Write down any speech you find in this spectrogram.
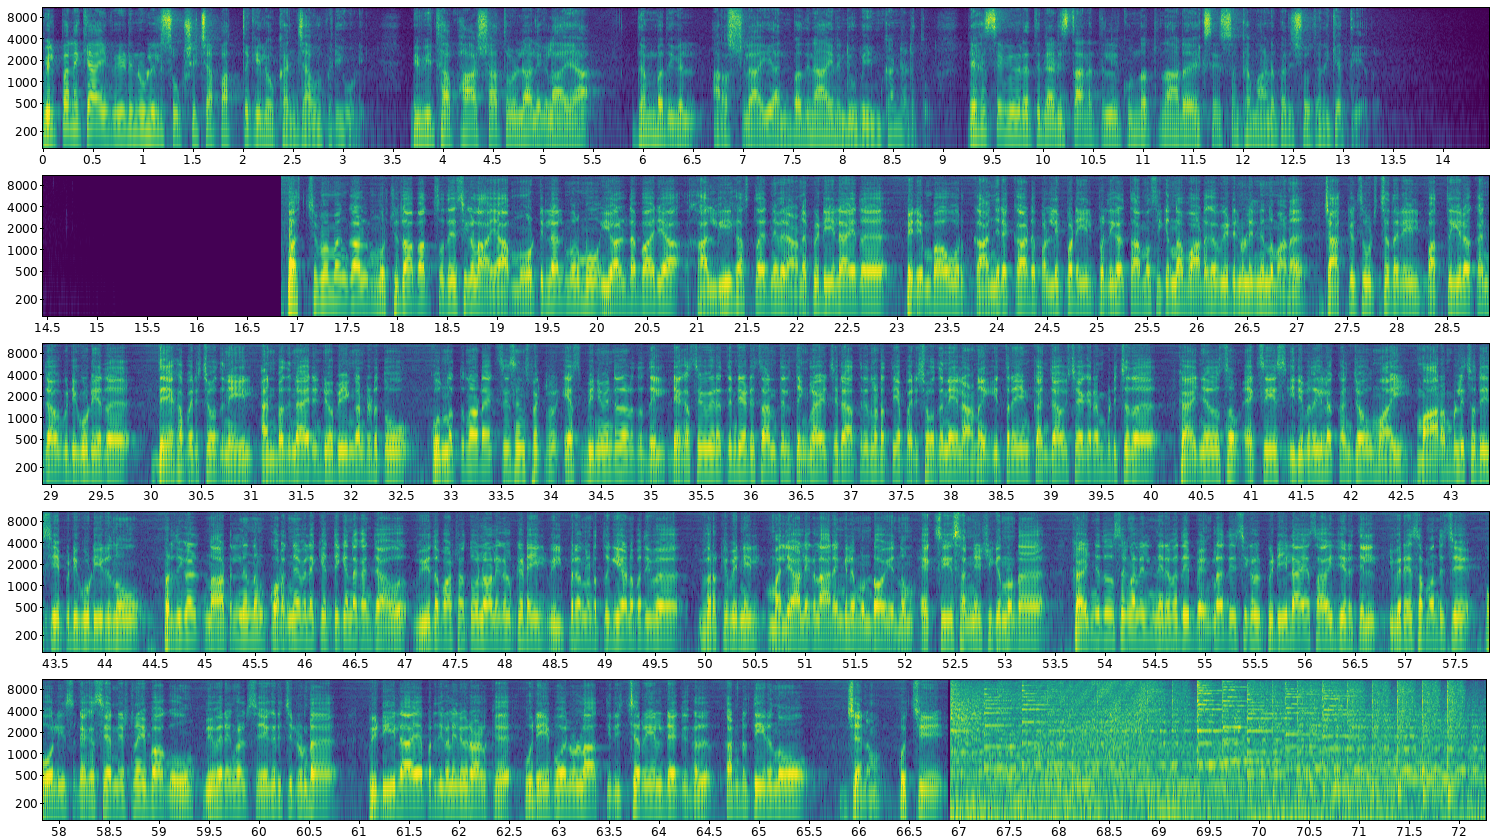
വിൽപ്പനയ്ക്കായി വീടിനുള്ളിൽ സൂക്ഷിച്ച പത്ത് കിലോ കഞ്ചാവ് പിടികൂടി. വിവിധ ഭാഷാ തൊഴിലാളികളായ ദമ്പതികൾ അറസ്റ്റിലായി അൻപതിനായിരം രൂപയും കണ്ടെടുത്തു. രഹസ്യവിവരത്തിന്റെ അടിസ്ഥാനത്തിൽ കുന്നത്തുനാട് എക്സൈസ് സംഘമാണ് പരിശോധനയ്ക്കെത്തിയത്. പശ്ചിമബംഗാൾ മുർഷിദാബാദ് സ്വദേശികളായ മോട്ടിലാൽ മുർമു ഇയാളുടെ ഭാര്യ ഹൽഗി ഹസ്ത എന്നിവരാണ് പിടിയിലായത്. പെരുമ്പാവൂർ കാഞ്ഞിരക്കാട് പള്ളിപ്പടിയിൽ പ്രതികൾ താമസിക്കുന്ന വാടക വീടിനുള്ളിൽ നിന്നുമാണ് ചാക്കിൽ സൂക്ഷിച്ച നിലയിൽ പത്ത് കിലോ കഞ്ചാവ് പിടികൂടിയത്. ദേഹപരിശോധനയിൽ അൻപതിനായിരം രൂപയും കണ്ടെടുത്തു. കുന്നത്തുനാട് എക്സൈസ് ഇൻസ്പെക്ടർ എസ് ബിനുവിന്റെ നേതൃത്വത്തിൽ രഹസ്യവിവരത്തിന്റെ അടിസ്ഥാനത്തിൽ തിങ്കളാഴ്ച രാത്രി നടത്തിയ പരിശോധനയിലാണ് ഇത്രയും കഞ്ചാവ് ശേഖരം പിടിച്ചത്. കഴിഞ്ഞ ദിവസം എക്സൈസ് ഇരുപത് കിലോ കഞ്ചാവുമായി മാറമ്പള്ളി സ്വദേശിയെ പിടികൂടിയിരുന്നു. പ്രതികൾ നാട്ടിൽ നിന്നും കുറഞ്ഞ വിലയ്ക്ക് എത്തിക്കുന്ന കഞ്ചാവ് വിവിധ ഭാഷാ തൊഴിലാളികൾക്കിടയിൽ വിൽപ്പന നടത്തുകയാണ് പതിവ്. ഇവർക്ക് പിന്നിൽ മലയാളികൾ ആരെങ്കിലും ഉണ്ടോ എന്നും എക്സൈസ് അന്വേഷിക്കുന്നുണ്ട് കഴിഞ്ഞ ദിവസങ്ങളിൽ നിരവധി ബംഗ്ലാദേശികൾ പിടിയിലായ സാഹചര്യത്തിൽ ഇവരെ സംബന്ധിച്ച് പോലീസ് രഹസ്യാന്വേഷണ വിഭാഗവും വിവരങ്ങൾ ശേഖരിച്ചിട്ടുണ്ട്. പിടിയിലായ പ്രതികളിൽ ഒരാൾക്ക് ഒരേപോലുള്ള തിരിച്ചറിയൽ രേഖകൾ കണ്ടെത്തിയിരുന്നു. ജനം കൊച്ചി.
